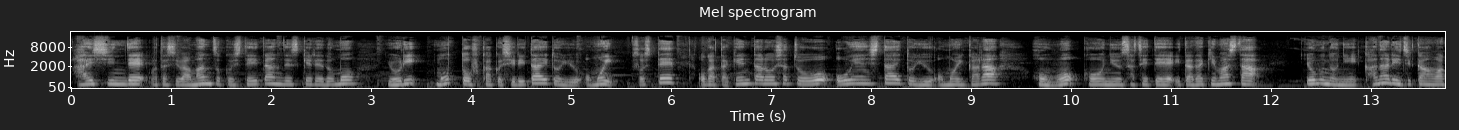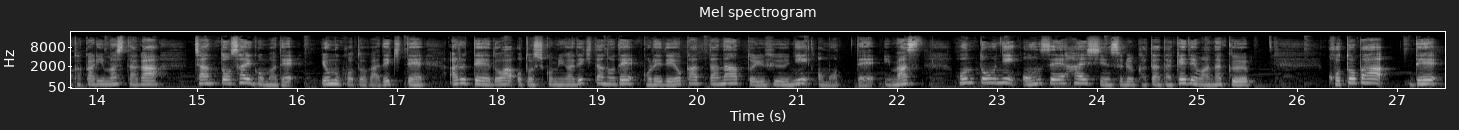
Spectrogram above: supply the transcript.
配信で私は満足していたんですけれどもよりもっと深く知りたいという思いそして尾形健太郎社長を応援したいという思いから本を購入させていただきました。読むのにかなり時間はかかりましたがちゃんと最後まで読むことができてある程度は落とし込みができたのでこれで良かったなというふうに思っています本当に音声配信する方だけではなく言葉で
